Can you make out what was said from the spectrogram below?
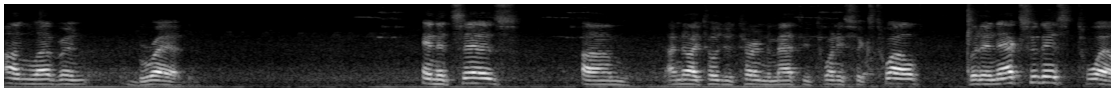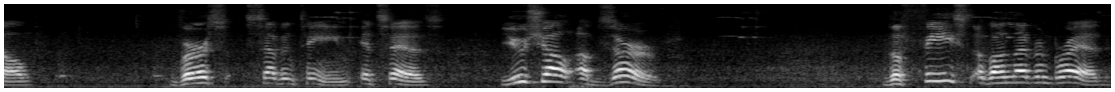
unleavened bread. And it says, um, I know I told you to turn to Matthew 26 12, but in Exodus 12, verse 17, it says, You shall observe the feast of unleavened bread,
